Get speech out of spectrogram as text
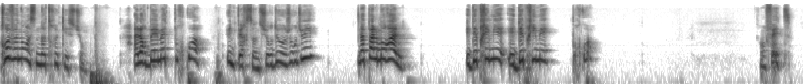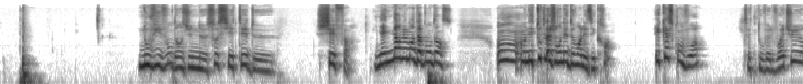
Revenons à notre question. Alors, Béhémet, pourquoi une personne sur deux aujourd'hui n'a pas le moral? Est déprimée, est déprimée Pourquoi? En fait, nous vivons dans une société de Shefa. Il y a énormément d'abondance. On, est toute la journée devant les écrans. Et qu'est-ce qu'on voit? Cette nouvelle voiture.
